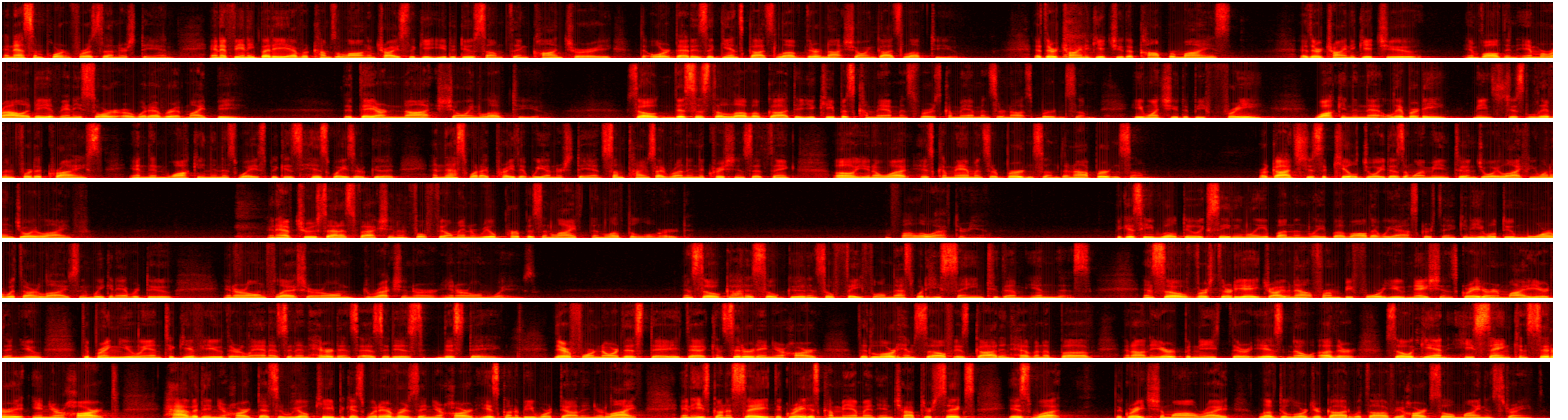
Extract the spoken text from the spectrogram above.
And that's important for us to understand. And if anybody ever comes along and tries to get you to do something contrary or that is against God's love, they're not showing God's love to you if they're trying to get you to compromise, if they're trying to get you involved in immorality of any sort or whatever it might be, that they are not showing love to you. So, this is the love of God that you keep His commandments, for His commandments are not burdensome. He wants you to be free. Walking in that liberty means just living for the Christ and then walking in His ways because His ways are good. And that's what I pray that we understand. Sometimes I run into Christians that think, oh, you know what? His commandments are burdensome. They're not burdensome. Or God's just a killjoy. He doesn't want me to enjoy life. You want to enjoy life and have true satisfaction and fulfillment and real purpose in life? Then love the Lord and follow after Him. Because He will do exceedingly abundantly above all that we ask or think. And He will do more with our lives than we can ever do in our own flesh, our own direction, or in our own ways. And so God is so good and so faithful, and that's what he's saying to them in this. And so, verse 38 driving out from before you nations greater and mightier than you, to bring you in, to give you their land as an inheritance as it is this day. Therefore, know this day that consider it in your heart the Lord Himself is God in heaven above, and on the earth beneath there is no other. So again, He's saying, consider it in your heart. Have it in your heart. That's a real key because whatever is in your heart is going to be worked out in your life. And he's going to say the greatest commandment in chapter 6 is what? The great Shema, right? Love the Lord your God with all of your heart, soul, mind, and strength.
